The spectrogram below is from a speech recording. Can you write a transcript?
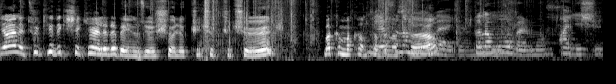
Yani Türkiye'deki şekerlere benziyor. Şöyle küçük küçük. Bakın bakalım tadı nasıl. Bana mor ver mor. Ay yeşil.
